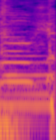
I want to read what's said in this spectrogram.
朝阳。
